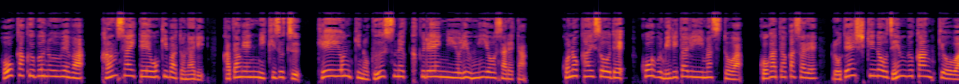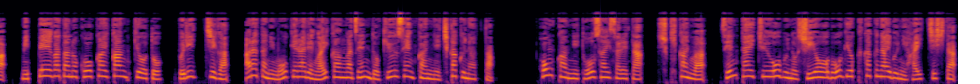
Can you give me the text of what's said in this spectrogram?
砲角部の上は関西艇置き場となり、片弦2機ずつ計4機のグースネッククレーンにより運用された。この改装で後部ミリタリーマストは小型化され、露天式の全部環境は密閉型の公開環境とブリッジが新たに設けられ外観が全土急戦艦に近くなった。本艦に搭載された主機関は船体中央部の主要防御区画内部に配置した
